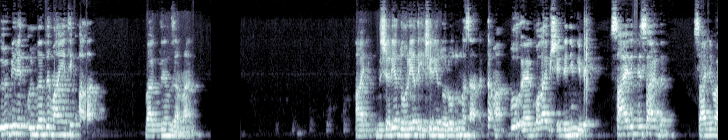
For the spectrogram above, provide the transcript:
I1'in uyguladığı manyetik alan baktığım zaman ay, dışarıya doğru ya da içeriye doğru olduğunu nasıl anladık? Tamam bu e, kolay bir şey. Dediğim gibi sağ elimi sardım. Sağ elimi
